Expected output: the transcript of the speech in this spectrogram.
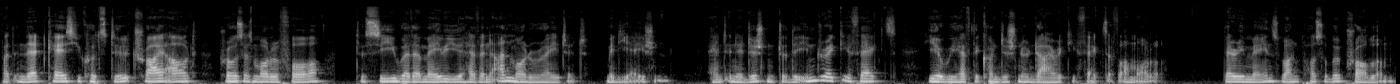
But in that case, you could still try out process model 4 to see whether maybe you have an unmoderated mediation. And in addition to the indirect effects, here we have the conditional direct effects of our model. There remains one possible problem.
